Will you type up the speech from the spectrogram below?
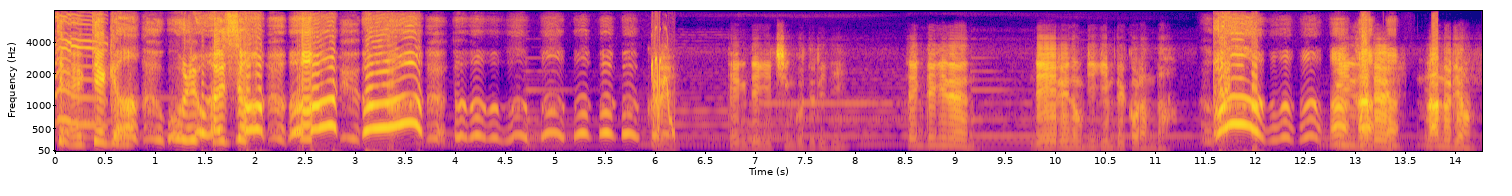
땡땡아, 우리 왔어. 어? 어? 그래, 댕댕이 친구들이니? 댕댕이는 내일에 넘기기 힘들 거란다. 인사들 나누렴.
